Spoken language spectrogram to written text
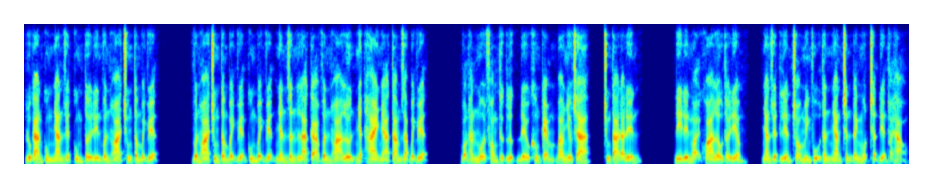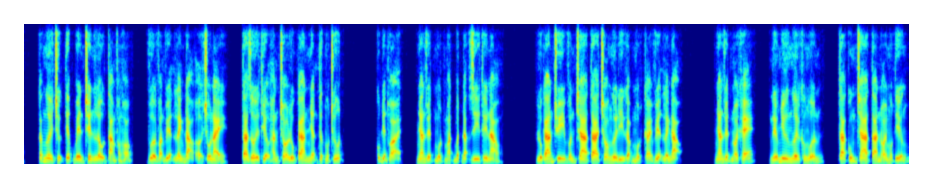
Lục an cùng nhan duyệt cùng tới đến vân hoa trung tâm bệnh viện. Vân hoa trung tâm bệnh viện cùng bệnh viện nhân dân là cả vân hoa lớn nhất hai nhà tam giác bệnh viện bọn hắn mỗi phòng thực lực đều không kém bao nhiêu cha, chúng ta đã đến. Đi đến ngoại khoa lầu thời điểm, nhan duyệt liền cho mình phụ thân nhan chấn đánh một trận điện thoại hảo, các ngươi trực tiếp bên trên lầu tám phòng họp, vừa vạn viện lãnh đạo ở chỗ này, ta giới thiệu hắn cho lục an nhận thức một chút. Cúp điện thoại, nhan duyệt một mặt bất đắc dĩ thế nào? Lục an truy vấn cha ta cho ngươi đi gặp một cái viện lãnh đạo. Nhan duyệt nói khẽ, nếu như ngươi không muốn, ta cùng cha ta nói một tiếng.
